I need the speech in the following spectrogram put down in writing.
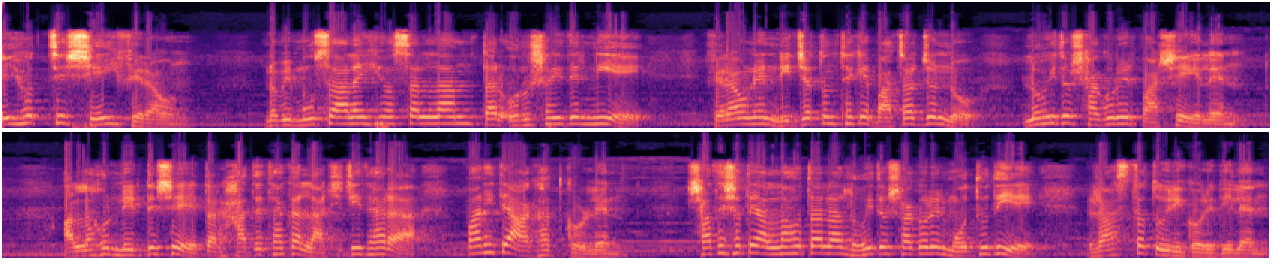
এই হচ্ছে সেই ফেরাউন। নবী মুসা আলাইসাল্লাম তার অনুসারীদের নিয়ে ফেরাউনের নির্যাতন থেকে বাঁচার জন্য লোহিত সাগরের পাশে এলেন। আল্লাহর নির্দেশে তার হাতে থাকা লাঠিটি ধারা পানিতে আঘাত করলেন। সাথে সাথে আল্লাহ তালা লোহিত সাগরের মধ্য দিয়ে রাস্তা তৈরি করে দিলেন।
